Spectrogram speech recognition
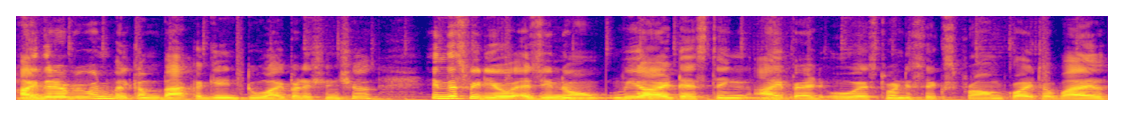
Hi there everyone, welcome back again to iPad Essential. In this video, as you know, we are testing iPad OS 26 from quite a while.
